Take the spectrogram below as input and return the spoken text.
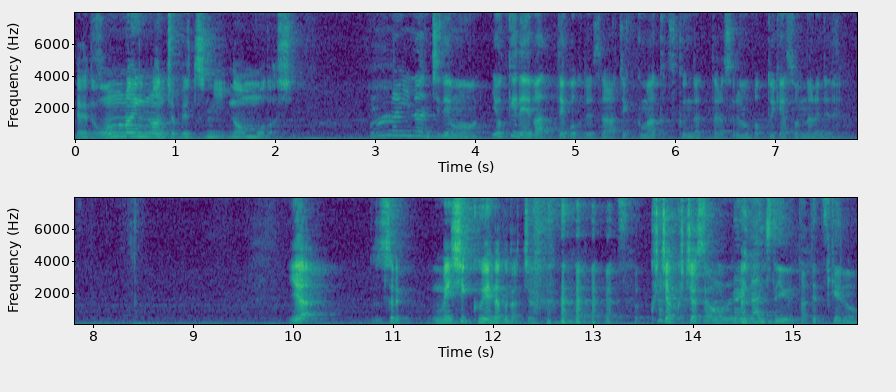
だけどオンラインランチは別に何もだしオンラインランチでも良ければってことでさチェックマークつくんだったらそれもポッドキャストになるんじゃないの？いやそれ飯食えなくなっちゃ う。くちゃくちゃする。オンラインランチという立て付けの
